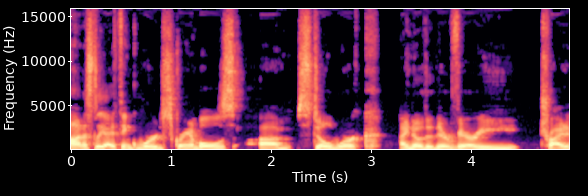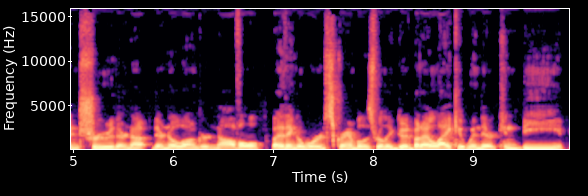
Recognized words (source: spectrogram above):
Honestly, I think word scrambles um, still work. I know that they're very tried and true. They're not they're no longer novel, but I think a word scramble is really good. But I like it when there can be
